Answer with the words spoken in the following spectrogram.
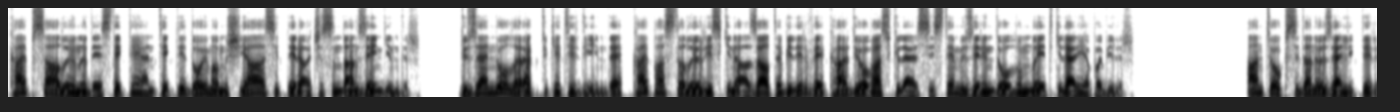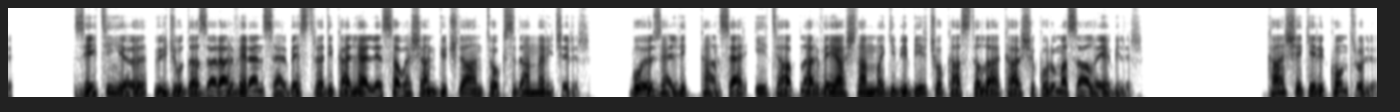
kalp sağlığını destekleyen tekli doymamış yağ asitleri açısından zengindir. Düzenli olarak tüketildiğinde, kalp hastalığı riskini azaltabilir ve kardiyovasküler sistem üzerinde olumlu etkiler yapabilir. Antioksidan özellikleri Zeytinyağı, vücuda zarar veren serbest radikallerle savaşan güçlü antioksidanlar içerir. Bu özellik, kanser, iltihaplar ve yaşlanma gibi birçok hastalığa karşı koruma sağlayabilir. Kan şekeri kontrolü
